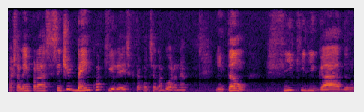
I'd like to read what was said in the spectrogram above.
mas também para se sentir bem com aquilo, e é isso que está acontecendo agora, né? Então, fique ligado no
